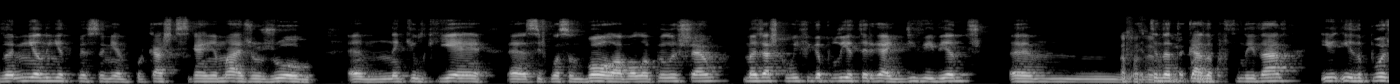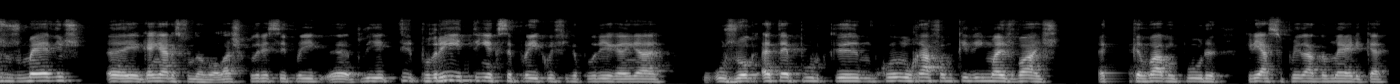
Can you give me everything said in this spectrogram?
da minha linha de pensamento, porque acho que se ganha mais o jogo hum, naquilo que é a circulação de bola, a bola pelo chão, mas acho que o Benfica podia ter ganho dividendos, A fazer tendo atacado a profundidade e, e depois os médios eh, ganhar a segunda bola. Acho que poderia ser por aí, eh, podia, poderia e tinha que ser por aí que o Benfica poderia ganhar o jogo, até porque com o Rafa um bocadinho mais baixo acabava por criar superioridade numérica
